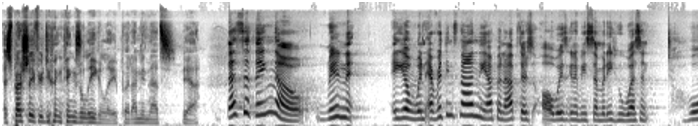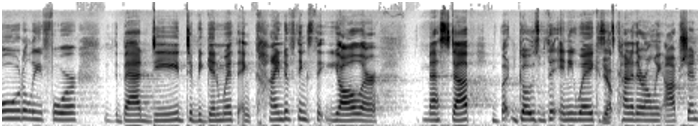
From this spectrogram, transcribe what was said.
especially if you're doing things illegally. But I mean, that's, yeah. That's the thing, though. When you know, when everything's not on the up and up, there's always going to be somebody who wasn't totally for the bad deed to begin with, and kind of thinks that y'all are messed up, but goes with it anyway because Yep. it's kind of their only option.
